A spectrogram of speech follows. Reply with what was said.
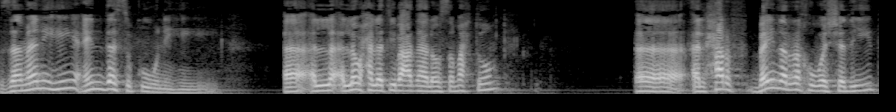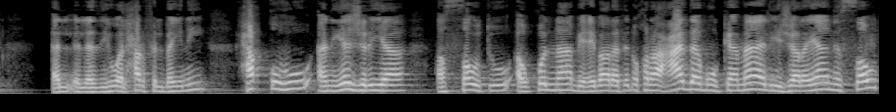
زمنه عند سكونه. آه، اللوحة التي بعدها لو سمحتم. آه، الحرف بين الرخو والشديد الذي هو الحرف البيني حقه أن يجري الصوت أو قلنا بعبارة أخرى عدم كمال جريان الصوت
